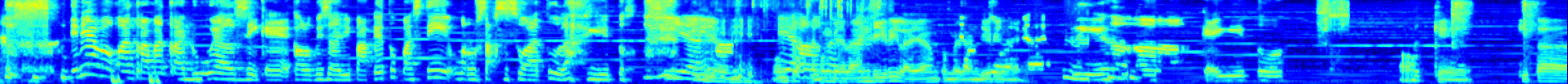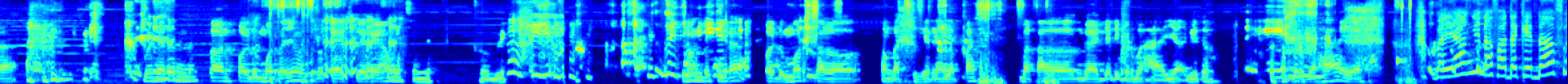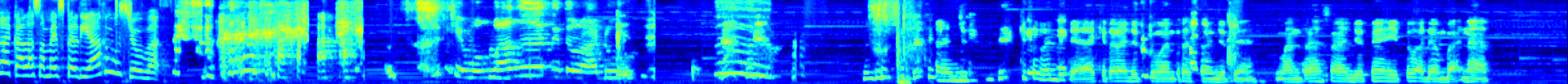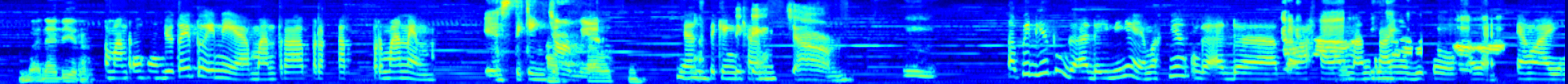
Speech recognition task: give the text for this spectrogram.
Ini emang mantra-mantra duel sih kayak kalau misalnya dipakai tuh pasti merusak sesuatu lah gitu. Iya. iya Iya, untuk betul. pembelaan diri lah ya pembelaan diri lah ya. Kayak gitu. Oke, kita gue heran lawan Voldemort aja masih pakai Expelliarmus aja. Goblok. Emang dikira Voldemort kalau tongkat sihirnya lepas bakal nggak jadi berbahaya gitu. Tetap berbahaya. Bayangin Avada Kedavra kalah sama Expelliarmus coba. Cebong banget itu loh, aduh. Lanjut. Kita lanjut ya. Kita lanjut ke mantra selanjutnya. Mantra selanjutnya itu ada Mbak Nat. Mbak Nadir. Mantra selanjutnya itu ini ya, mantra perekat permanen. Ya sticking charm ya. Atau- Ya, speaking charm. Speaking charm. Hmm. Tapi dia tuh nggak ada ininya ya, maksudnya nggak ada pelafalan mantranya gitu kayak yang lain.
